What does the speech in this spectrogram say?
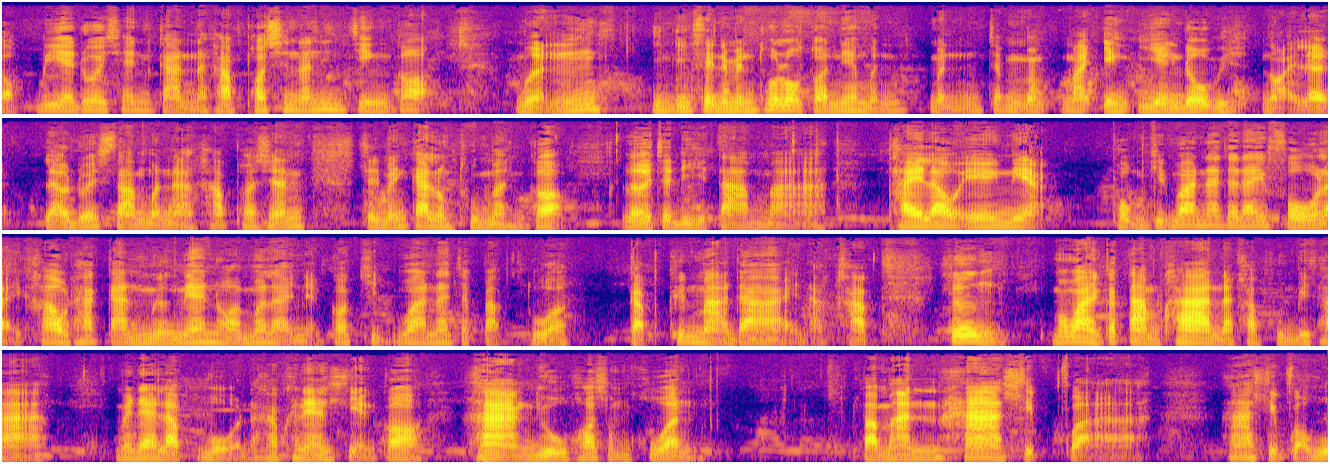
ดอกเบี้ยด้วยเช่นกันนะครับ เพราะฉะนั้นจริง ๆ ก็เหมือนจริงๆ sentiment ทั่วโลกตอนนี้เหมือนเหมือนจะมาเอียงเอียง dovish หน่อยแล้วแล้วด้วยซ้ำนะครับ เพราะฉะนั้น sentiment การลงทุนมันก็เลยจะดีตามมา ไทยเราเองเนี่ย ผมคิดว่าน่าจะได้โฟไหลเข้า ถ้าการเมืองแน่นอนเมื่อไหร่เนี่ยก็คิดว่าน่าจะปรับตัวกลับขึ้นมาได้นะครับ ซึ่งเมื่อวานก็ตามคาดนะครับ คุณพิธาไม่ได้รับโหวตนะครับ คะแนนเสียงก็ห่างอยู่พอสมควรประมาณ 50 กว่า 50 กว่าโหว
